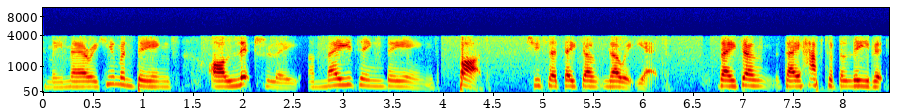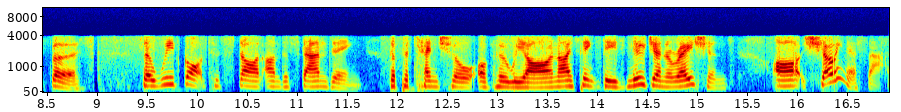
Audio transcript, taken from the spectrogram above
to me, Mary, human beings are literally amazing beings, but she said they don't know it yet. They don't they have to believe it first. So we've got to start understanding the potential of who we are. And I think these new generations are showing us that.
